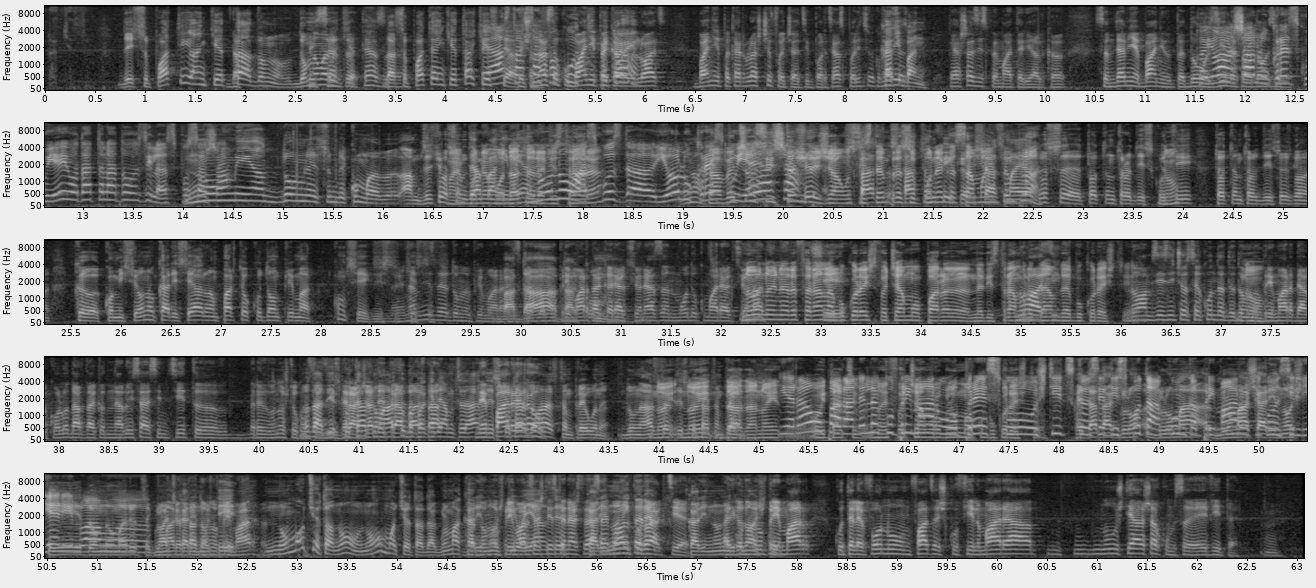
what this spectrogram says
Deci se poate ancheta, Da. domnul, domnul Păi se Mărâță, anchetează. dar se poate ancheta chestia asta Deci asta. s-a dumneavoastră cu făcut. banii pe Păi care da. îi luați, banii pe care îi luați ce făceați? Împărțeați părinților? Că Care dumneavoastră- bani? Păi așa zis pe material, că să-mi dea mie banii pe două Că eu zile sau așa două lucrez zile. cu ei odată la două zile. A spus Nu așa? mi-a, domnule, sunt, cum uh, am zis eu Mai să-mi dea punem o banii dată mie? în Nu, nu, a Înregistrarea? spus, da, eu lucrez Că cu aveți ei un așa. sistem deja, un sistem Stați- stați presupune un pic, că s-a și mai ați mai întâmplat. adus uh, tot într-o discuție, tot într-o discuție că, că comisionul care se ia îl împarte eu cu domn primar. Cum să există Noi n-am chestia zis de domnul primar, Ba am zis că da, domnul dar primar cum? dacă reacționează în modul cum a reacționat. Nu, noi ne referam și la București, făceam o paralelă, ne distram, Nu a râdeam zi- de București. Nu am zis nicio secundă de domnul Nu. primar de acolo, dar dacă dumnealui s-a simțit, uh, re- nu știu cum Nu, să dar zic, discutați deranjat de dumneavoastră treaba după asta, care am înțeles, ne discutați pare rău. dumneavoastră împreună. Dumneavoastră Noi, discutați noi, împreună. da, dar noi, Era o uitați, paralelă noi cu făceam o primarul glumă cu Oprescu, Bucureștiul. știți că Păi da, se dar dispută glu- acum că primarul gluma și care nu consilierii știe, luau... Domnul Măruță, uh, gluma V-a certat care nu domnul știe, primar? Nu m-a certat, nu, nu m-a certat, dar gluma Dar care nu domnul știe primar, să Ianțe, știți că ne aștepta să care aibă nu o ne altă cunoaște, reacție. Care nu ne adică domnul cunoaște. primar cu telefonul în față și cu filmarea nu știa așa cum să evite.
